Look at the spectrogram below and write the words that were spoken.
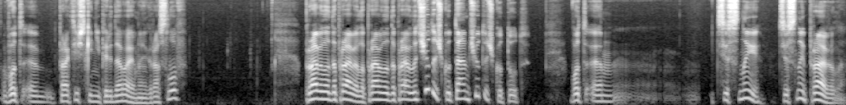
Вот э, практически непередаваемая игра слов. Правило до правила, правило до правила. Чуточку там, чуточку тут. Вот эм, тесны, тесны правила.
